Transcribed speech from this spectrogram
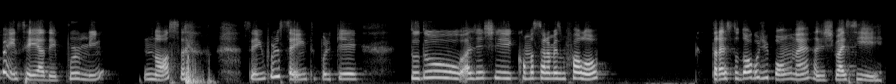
bem ser EAD por mim, nossa, 100%, porque tudo, a gente, como a senhora mesmo falou, traz tudo algo de bom, né? A gente vai se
